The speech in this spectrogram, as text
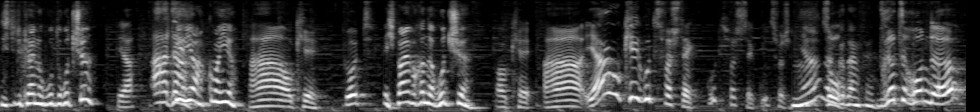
Siehst du die kleine rote Rutsche? Ja. Ah, da. Hier, ja, guck mal hier. Ah, okay. Gut. Ich war einfach in der Rutsche. Okay. Ah, ja, okay, gutes Versteck. Gutes Versteck, gutes Versteck. Ja, so, danke, danke. dritte Runde.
